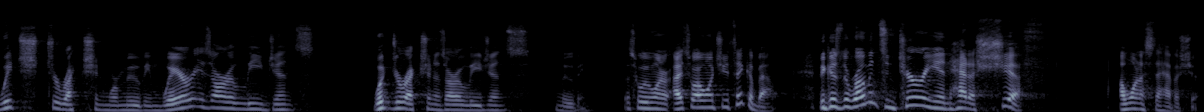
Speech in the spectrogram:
which direction we're moving. Where is our allegiance? What direction is our allegiance moving? That's what, we want, that's what I want you to think about. Because the Roman centurion had a shift. I want us to have a shift.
